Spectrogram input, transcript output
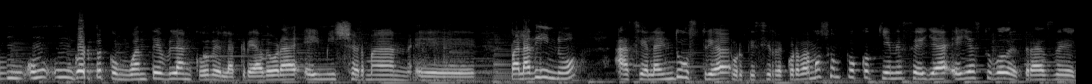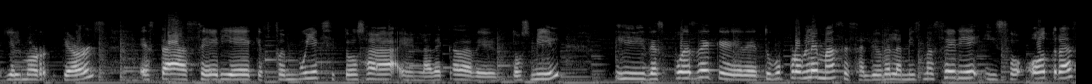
un, golpe con guante blanco de la creadora Amy Sherman eh, Paladino, hacia la industria, porque si recordamos un poco quién es ella, ella estuvo detrás de Gilmore Girls, esta serie que fue muy exitosa en la década de 2000. Y después de que tuvo problemas, se salió de la misma serie, hizo otras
